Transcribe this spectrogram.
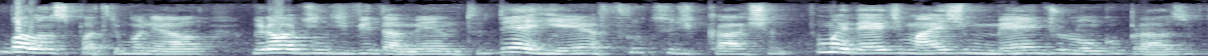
balanço patrimonial, grau de endividamento, DRE, fluxo de caixa, uma ideia de mais de médio e longo prazo.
